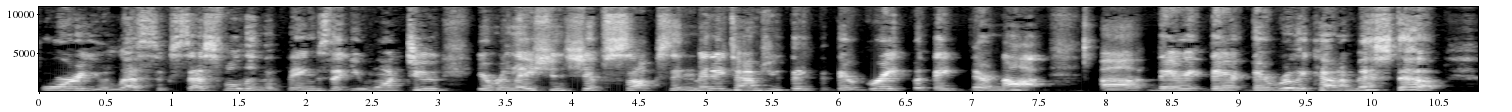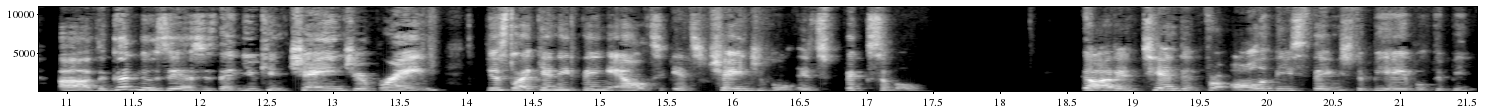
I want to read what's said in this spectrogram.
poorer, you're less successful in the things that you want to. Your relationship sucks, and many times you think that they're great, but they they're not. Uh, they're they're they're really kind of messed up. Uh, the good news is is that you can change your brain. Just like anything else, it's changeable, it's fixable. God intended for all of these things to be able to be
